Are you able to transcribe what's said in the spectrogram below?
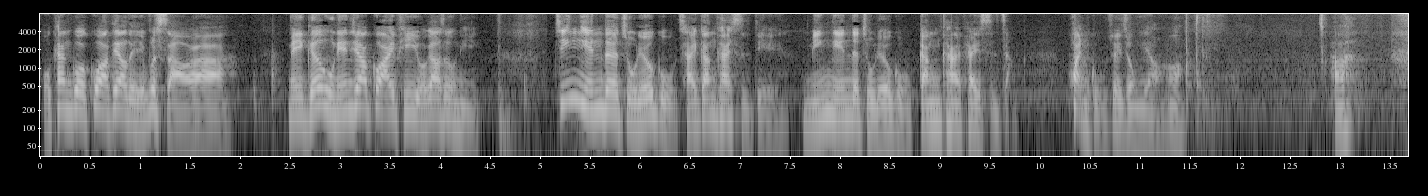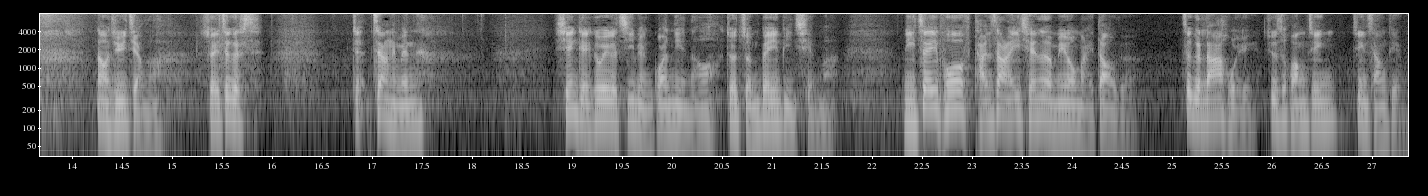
我看过挂掉的也不少啊，每隔五年就要挂一批。我告诉你，今年的主流股才刚开始跌，明年的主流股刚开开始涨，换股最重要啊！好，那我继续讲啊，所以这个是。这这样，你们先给各位一个基本观念哦，就准备一笔钱嘛。你这一波弹上来一千二没有买到的，这个拉回就是黄金进场点嘛，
